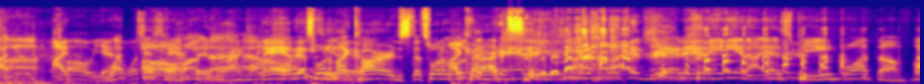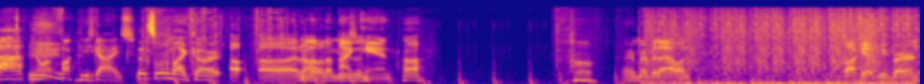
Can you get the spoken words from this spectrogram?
I, I, Oh yeah. What what's just this happened? What the hell? like damn, that's one of my cards. That's one of my Host cards. advantage, dude. Host advantage. Canadian ISP. What the fuck? You know what? Fuck these guys. That's one of my cards. Uh, uh, I don't know what I'm using. I can't. Huh. Huh. I remember that one. Fuck it, we burn.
